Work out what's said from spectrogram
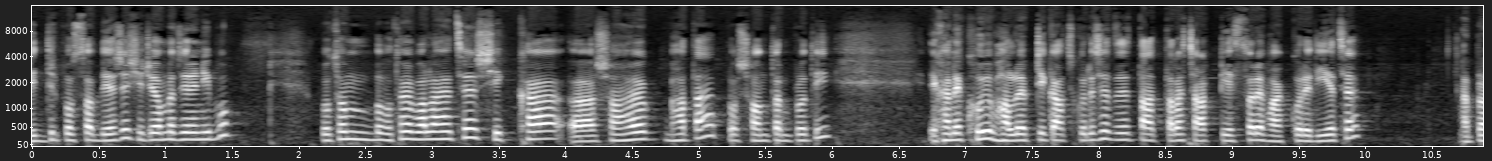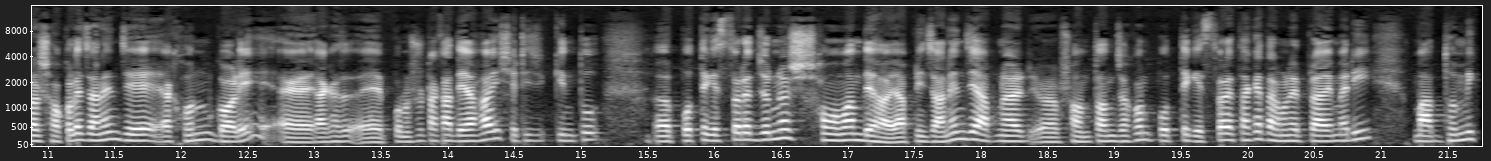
বৃদ্ধির প্রস্তাব দিয়েছে সেটিও আমরা জেনে নিব। প্রথম, প্রথমে বলা হয়েছে, শিক্ষা সহায়ক ভাতা সন্তান প্রতি। এখানে খুবই ভালো একটি কাজ করেছে তারা চারটি স্তরে ভাগ করে দিয়েছে। আপনারা সকলে জানেন যে এখন গড়ে এক পনেরোশো টাকা দেওয়া হয়, সেটি কিন্তু প্রত্যেক স্তরের জন্য সমমান দেওয়া হয়। আপনি জানেন যে আপনার সন্তান যখন প্রত্যেক স্তরে থাকে, তার মানে প্রাইমারি, মাধ্যমিক,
